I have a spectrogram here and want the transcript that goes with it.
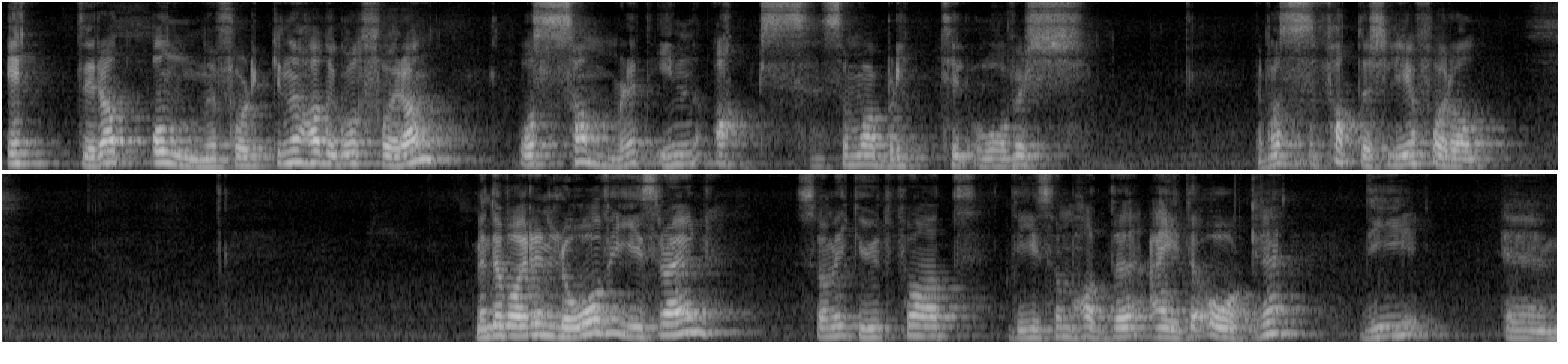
etter at åndefolkene hadde gått foran og samlet inn aks som var blitt til overs. Det var fattigslige forhold. Men det var en lov i Israel som gikk ut på at de som hadde eide åkre, de eh,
